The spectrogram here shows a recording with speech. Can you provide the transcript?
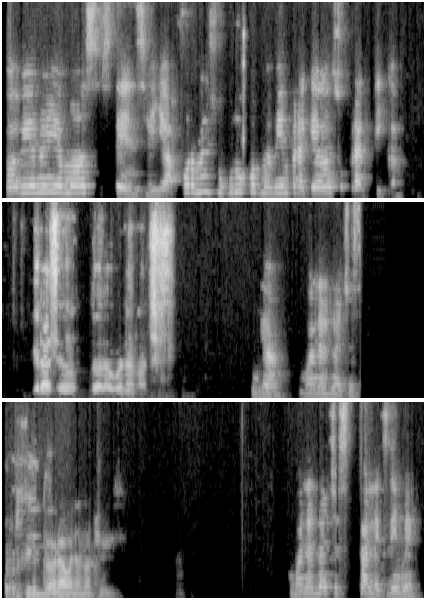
Todavía no hay llamado asistencia. Ya formen sus grupos más bien para que hagan su práctica. Gracias, doctora. Buenas noches. Ya, buenas noches. Doctora, buenas noches. Buenas noches, Alex, dime.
